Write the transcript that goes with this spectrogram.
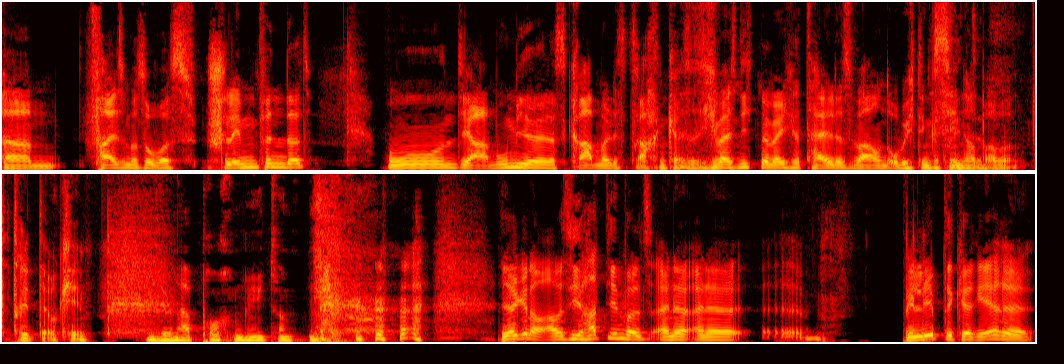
Ähm, falls man sowas schlimm findet. Und ja, Mumie, das Grabmal des Drachenkaisers. Ich weiß nicht mehr, welcher Teil das war und ob ich den gesehen habe, aber der dritte, okay. Ich habe abbrochen irgendwann. ja, genau, aber sie hat jedenfalls eine, eine äh, belebte Karriere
